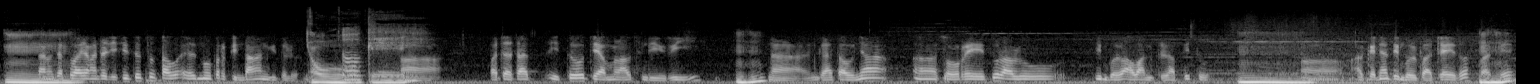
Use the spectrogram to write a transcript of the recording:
Hmm. Karena ketua yang ada di situ tuh tahu ilmu perbintangan gitu loh. Oh, Oke. oke. Nah, pada saat itu dia melaut sendiri. Mhm. Nah, nggak taunya eh, sore itu lalu timbul awan gelap itu. Hmm. Eh, akhirnya timbul badai itu, badai.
